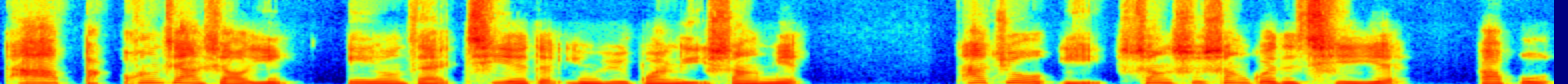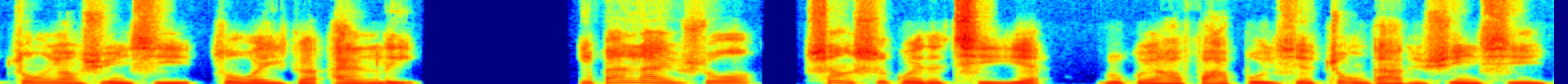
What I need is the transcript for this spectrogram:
他把框架效应应用在企业的营运管理上面。他就以上市上柜的企业发布重要讯息作为一个案例。一般来说，上市柜的企业如果要发布一些重大的讯息，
